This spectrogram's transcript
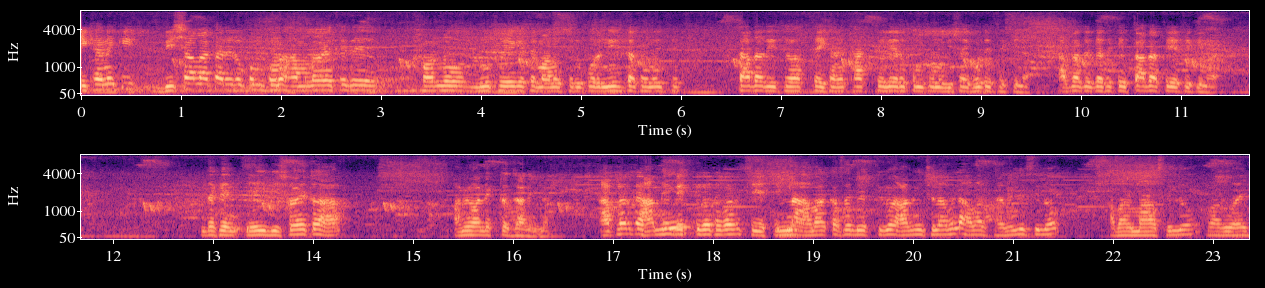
এইখানে কি বিশাল আকার এরকম কোনো হামলা হয়েছে যে স্বর্ণ লুট হয়ে গেছে মানুষের উপরে নির্যাতন হয়েছে চাঁদা দিতে হচ্ছে এখানে থাকতে হলে এরকম কোনো বিষয় ঘটেছে কিনা? আপনাদের কাছে কেউ চাঁদা চেয়েছে কিনা? দেখেন এই বিষয়টা আমি অনেকটা জানি না। আপনার আমি- ব্যক্তিগতভাবে চেয়েছি না আমার কাছে ব্যক্তিগত আমি ছিলাম না আমার ফ্যামিলি ছিল আমার মা ছিল আমার ওয়াইফ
